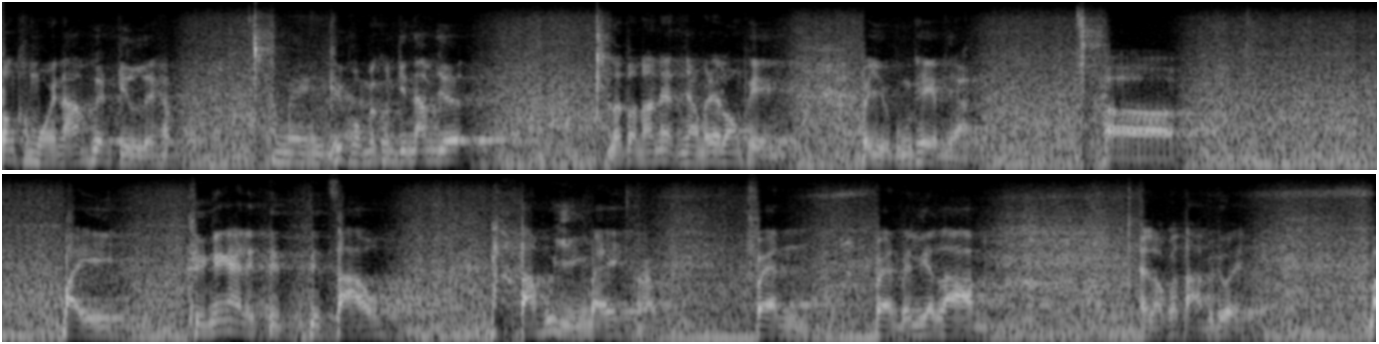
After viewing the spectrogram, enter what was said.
ต้องขโมยน้ำเพื่อนกินเลยครับทำไมคือผมเป็นคนกินน้ำเยอะ แล้วตอนนั้นเนี่ยยังไม่ได้ร้องเพลงไปอยู่กรุงเทพเนี่ยเอ่อไปคือง่ายๆเลยติดติดสาว ตามผู้หญิงไป ครับ แฟนแฟนไปเรียนรามไอเราก็ตามไปด้วย ไป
